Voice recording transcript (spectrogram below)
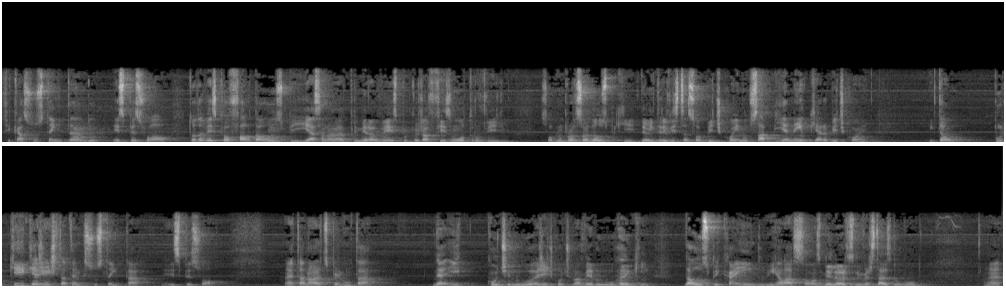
ficar sustentando esse pessoal. Toda vez que eu falo da USP, e essa não é a primeira vez, porque eu já fiz um outro vídeo sobre um professor da USP que deu entrevista sobre Bitcoin, não sabia nem o que era Bitcoin. Então, por que, que a gente está tendo que sustentar esse pessoal? Está né? Tá na hora de se perguntar. Né? E continua, a gente continua vendo o ranking da USP caindo em relação às melhores universidades do mundo. Né?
